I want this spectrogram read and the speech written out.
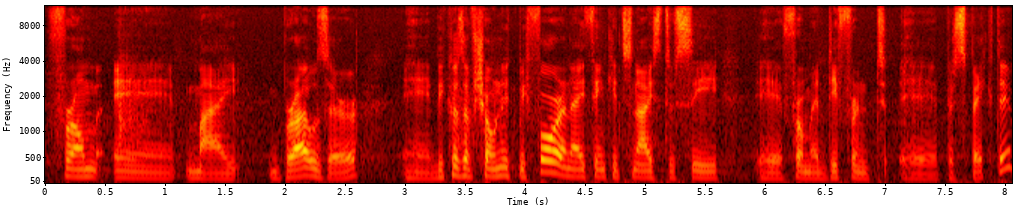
from uh, my browser uh, because I've shown it before, and I think it's nice to see uh, from a different uh, perspective.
